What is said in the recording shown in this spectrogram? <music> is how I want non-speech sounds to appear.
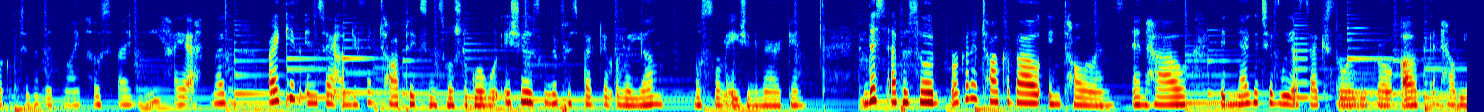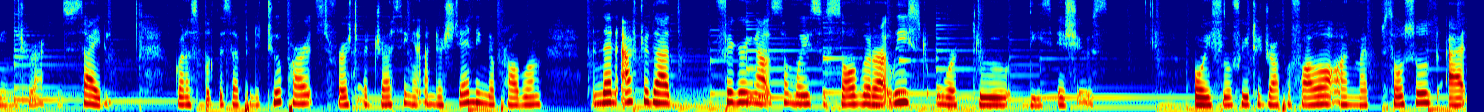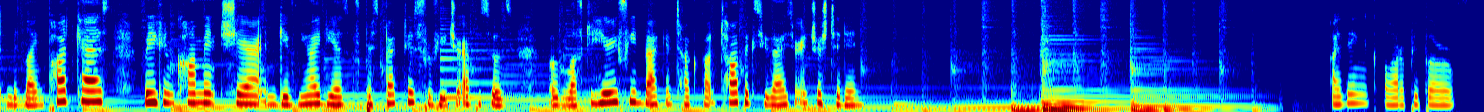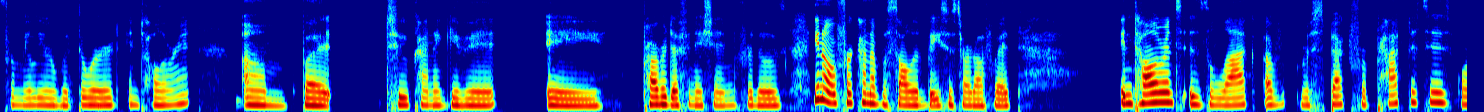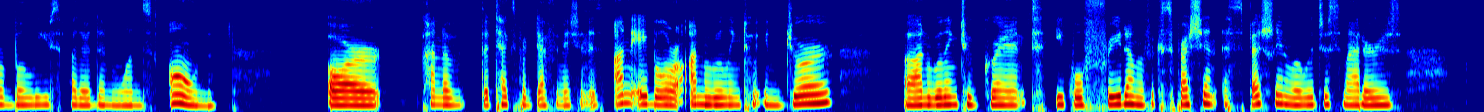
welcome to the Midline, hosted by me, Haya Ahmed, where I give insight on different topics and social global issues from the perspective of a young Muslim Asian American. In this episode, we're going to talk about intolerance and how it negatively affects the way we grow up and how we interact in society. We're going to split this up into two parts first, addressing and understanding the problem, and then after that, figuring out some ways to solve it or at least work through these issues. Always feel free to drop a follow on my socials at Midline Podcast, where you can comment, share, and give new ideas of perspectives for future episodes. I would love to hear your feedback and talk about topics you guys are interested in. I think a lot of people are familiar with the word intolerant, um, but to kind of give it a proper definition for those, you know, for kind of a solid base to start off with, Intolerance is the lack of respect for practices or beliefs other than one's own. Or, kind of the textbook definition is unable or unwilling to endure, uh, unwilling to grant equal freedom of expression, especially in religious matters,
